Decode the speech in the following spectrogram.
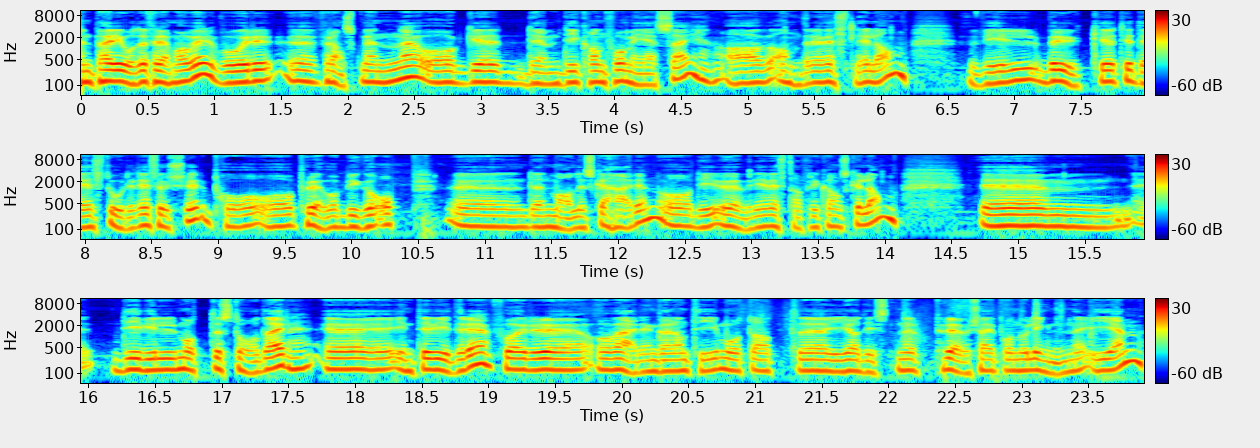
en periode fremover hvor eh, franskmennene og eh, dem de kan få med seg av andre vestlige land, vil bruke til det store ressurser på å prøve å bygge opp eh, den maliske hæren og de øvrige vestafrikanske land. De vil måtte stå der inntil videre for å være en garanti mot at jihadistene prøver seg på noe lignende igjen,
